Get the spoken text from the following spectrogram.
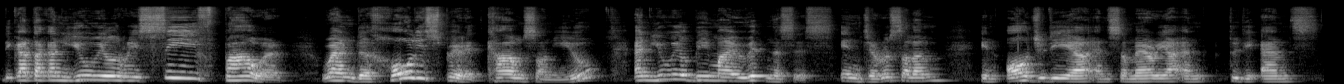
Dikatakan you will receive power when the Holy Spirit comes on you and you will be my witnesses in Jerusalem, in all Judea and Samaria and to the ends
